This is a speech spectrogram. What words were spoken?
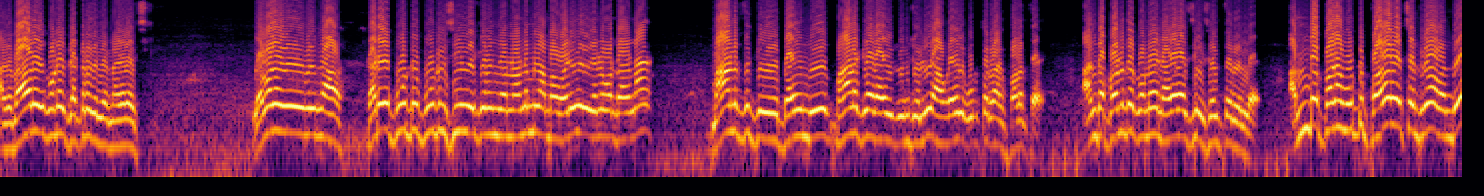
அந்த வாடகை கொண்டு போய் கட்டுறது இல்லை நகராட்சி. எவ்வளவு கடையை பூட்டு பூட்டு சீல் வைக்கிறோம்னு சொன்னாலுமே நம்ம வணிகர்கள் என்ன பண்றாங்கன்னா மானத்துக்கு பயந்து மானக்கேடாயிருக்குன்னு சொல்லி அவங்க கையில் கொடுத்துட்றாங்க பணத்தை. அந்த பணத்தை கொண்டு போய் நகராட்சியில் செலுத்துறது இல்லை அந்த பணம் விட்டு பல லட்சம் ரூபாய் வந்து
